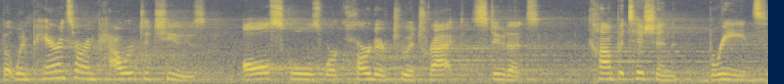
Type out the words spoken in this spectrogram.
but when parents are empowered to choose, all schools work harder to attract students. Competition breeds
